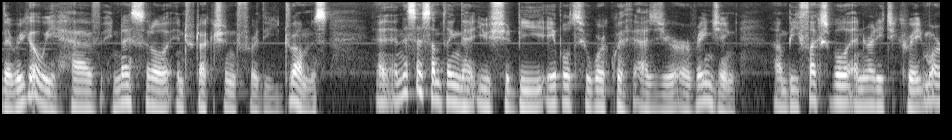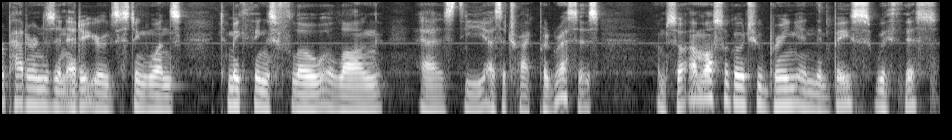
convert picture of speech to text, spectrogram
There we go, we have a nice little introduction for the drums. And, and this is something that you should be able to work with as you're arranging. Um, be flexible and ready to create more patterns and edit your existing ones to make things flow along as the as the track progresses. Um, so I'm also going to bring in the bass with this.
